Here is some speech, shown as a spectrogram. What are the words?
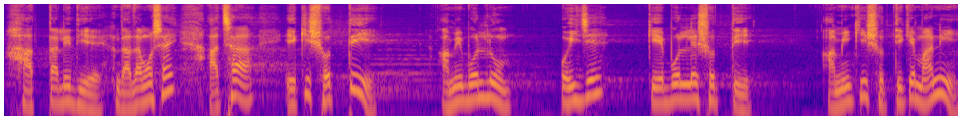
হাততালি দিয়ে, দাদামশাই আচ্ছা এ কি সত্যি? আমি বললুম, ওই যে, কে বললে সত্যি? আমি কি সত্যিকে মানি?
